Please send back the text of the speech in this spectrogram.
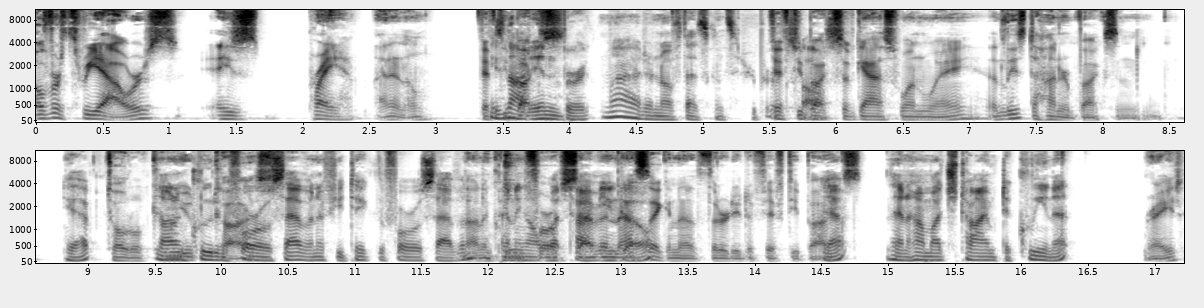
over three hours. He's probably I don't know He's not bucks, in. Well, I don't know if that's considered fifty bucks of gas one way, at least hundred bucks in Yep, total. not including 407 if you take the 407, Not depending on what time 407. you oh That's go. like another thirty to fifty bucks, Yep. Then how much time to clean it? right?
